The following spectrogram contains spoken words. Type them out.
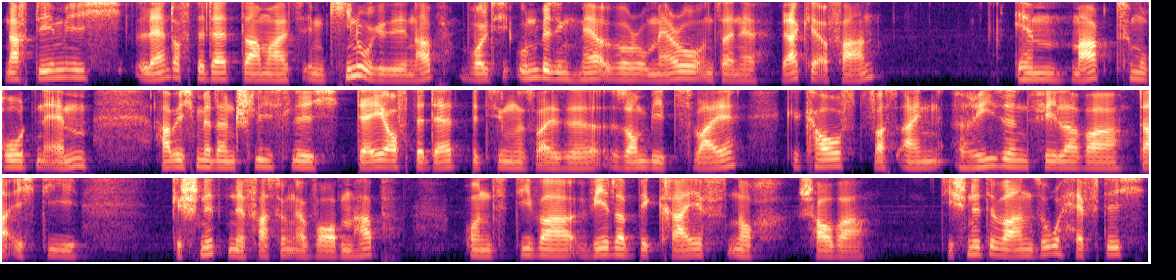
Nachdem ich Land of the Dead damals im Kino gesehen habe, wollte ich unbedingt mehr über Romero und seine Werke erfahren. Im Markt zum Roten M habe ich mir dann schließlich Day of the Dead bzw. Zombie 2 gekauft, was ein Riesenfehler war, da ich die geschnittene Fassung erworben habe und die war weder begreif noch schaubar. Die Schnitte waren so heftig,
